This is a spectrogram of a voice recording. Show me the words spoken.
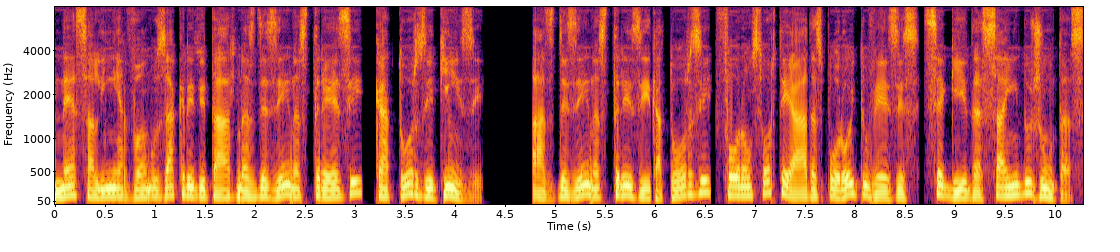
Nessa linha vamos acreditar nas dezenas 13, 14 e 15. As dezenas 13 e 14 foram sorteadas por oito vezes seguidas saindo juntas,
